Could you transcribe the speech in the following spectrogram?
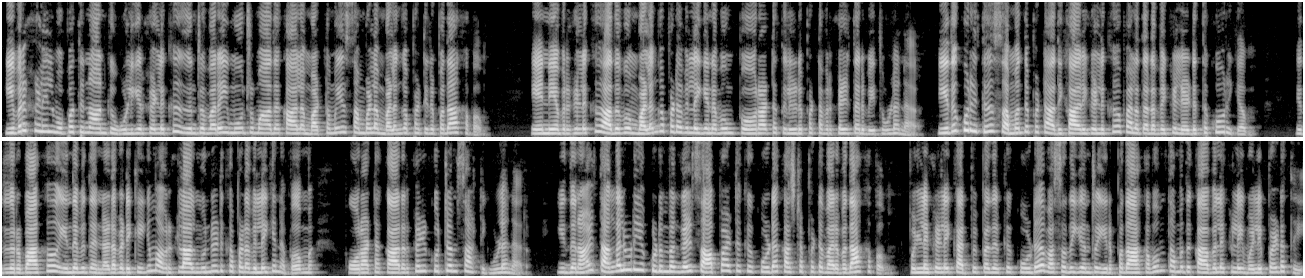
இவர்களில் முப்பத்தி நான்கு ஊழியர்களுக்கு இன்று வரை மூன்று மாத காலம் மட்டுமே சம்பளம் வழங்கப்பட்டிருப்பதாகவும் எண்ணியவர்களுக்கு அதுவும் வழங்கப்படவில்லை எனவும் போராட்டத்தில் ஈடுபட்டவர்கள் தெரிவித்துள்ளனர். இதுகுறித்து சம்பந்தப்பட்ட அதிகாரிகளுக்கு பல தடவைகள் எடுத்துக் கூறியும் இது தொடர்பாக எந்தவித நடவடிக்கையும் அவர்களால் முன்னெடுக்கப்படவில்லை எனவும் போராட்டக்காரர்கள் குற்றம் சாட்டியுள்ளனர். இதனால் தங்களுடைய குடும்பங்கள் சாப்பாட்டுக்கு கூட கஷ்டப்பட்டு வருவதாகவும் பிள்ளைகளை கற்பிப்பதற்கு கூட வசதியின்றி இருப்பதாகவும் தமது கவலைகளை வெளிப்படுத்தி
